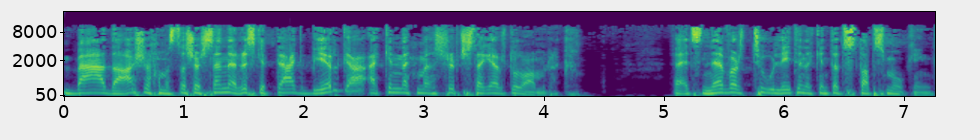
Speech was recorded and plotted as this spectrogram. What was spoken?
بعد 10 15 سنة ال risk بتاعك بيرجع أكنك ما شربتش سجاير طول عمرك. ف it's never too late إنك أنت ت stop smoking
